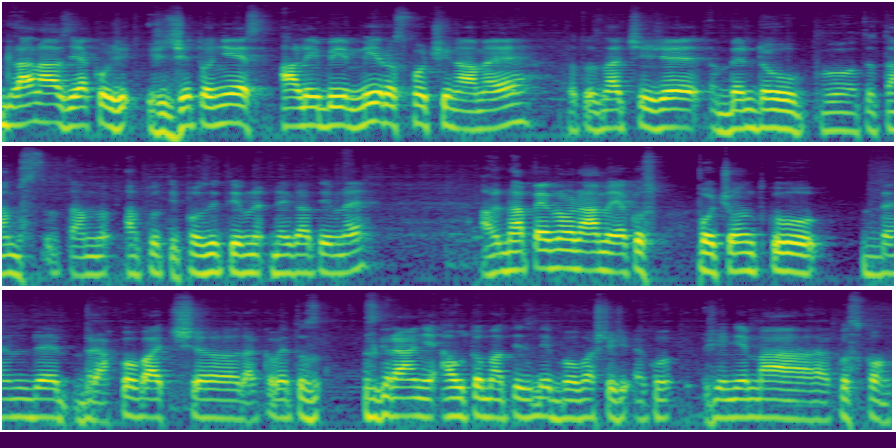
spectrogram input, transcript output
dla nás, jako, že, že to nie jest alibi, my rozpočínáme, to, to znaczy, že będą e, to tam, tam atuty pozytywne, negatywne, ale na pewno nám jako z początku będzie brakować e, takové to z- zgranie automatyzmy, bo właśnie jako, że nie ma jako skąd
